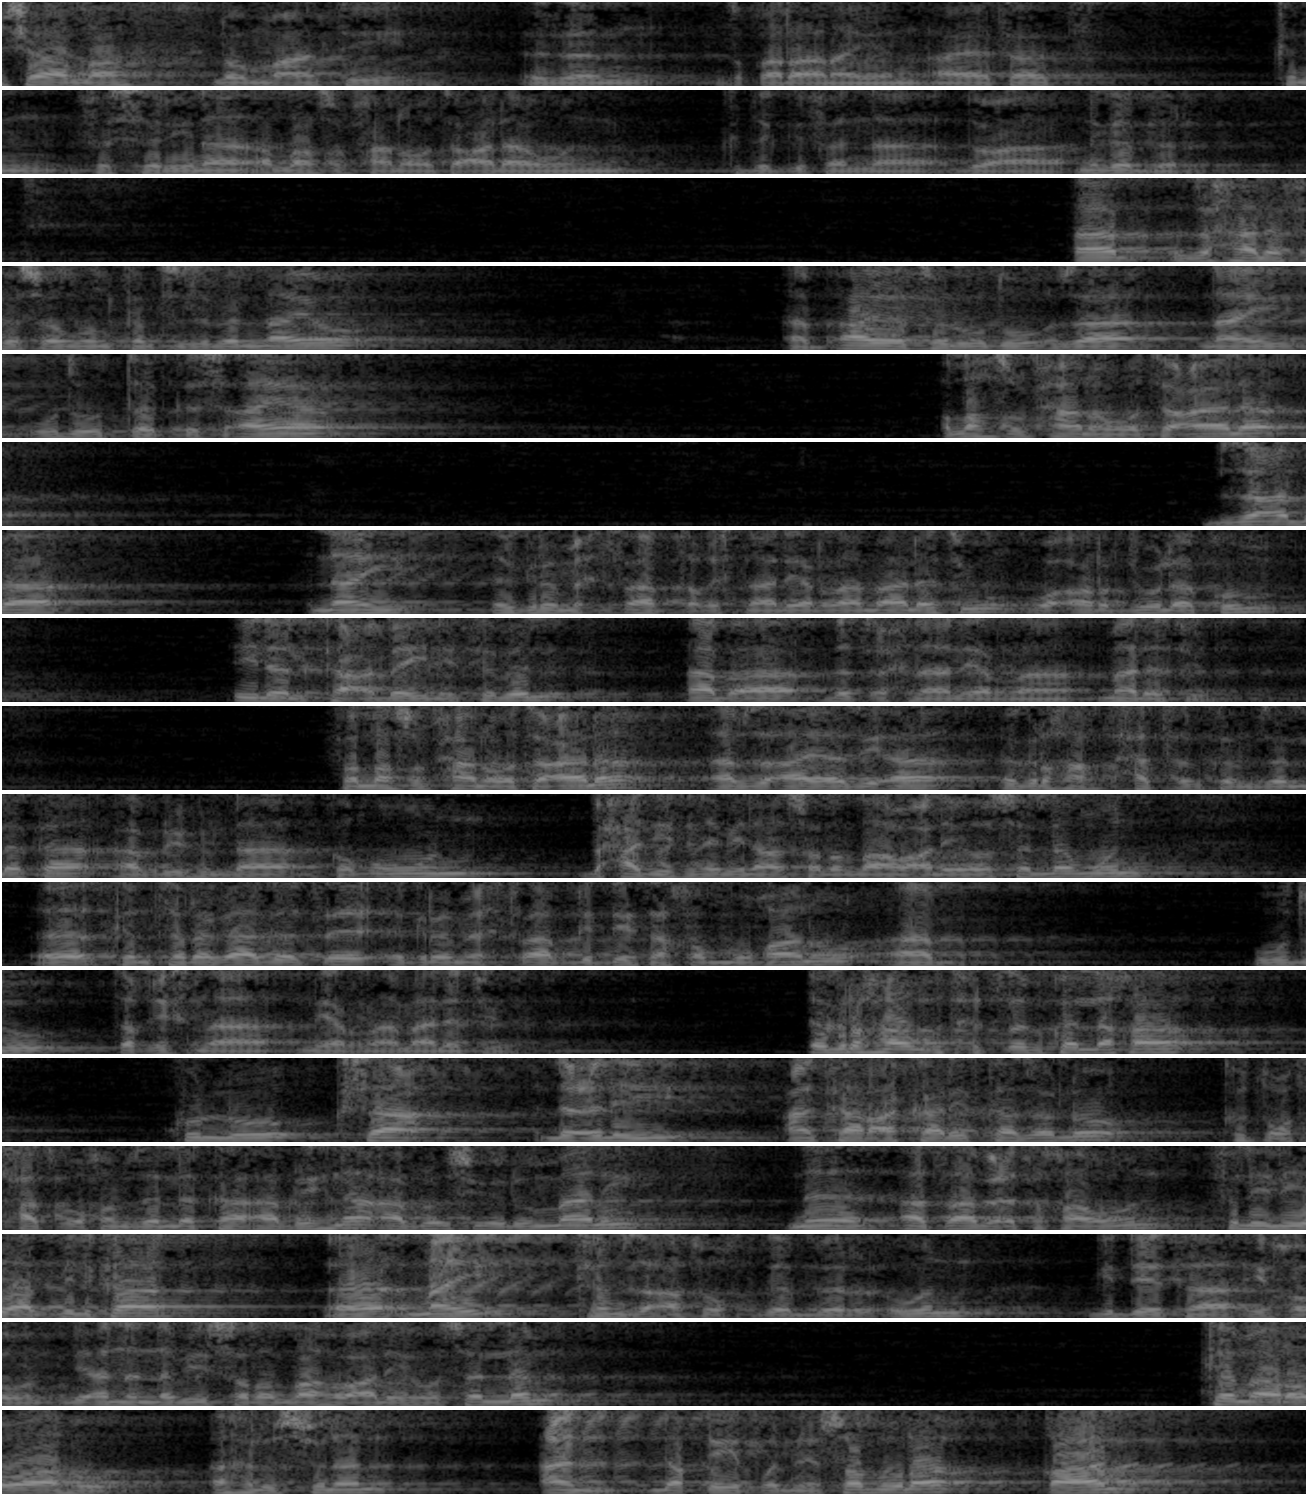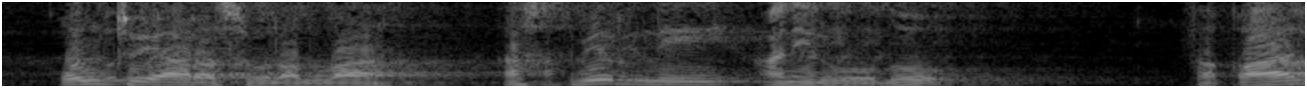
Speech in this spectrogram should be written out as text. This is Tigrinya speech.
እንሻላ ሎም መዓልቲ እዘን ዝቀረእናየን ኣያታት ክንፍስር ኢና ኣላ ስብሓን ወተላ እውን ክድግፈና ድዓ ንገብር ኣብ ዝሓለፈ ሰሙን ከምቲ ዝበልናዮ ኣብ ኣየት ውዱእ እዛ ናይ ውዱእ ጠቅስ ኣያ ኣላ ስብሓን ወተላ ብዛዕባ ናይ እግሪ ምሕፃብ ጠቒስና ነርና ማለት እዩ ወኣርጁለኩም ኢለ ልካዕበይኒ ትብል ኣብኣ በፅሕና ነርና ማለት እዩ ላ ስብሓን ወተላ ኣብዚ ኣያ እዚኣ እግርኻ ክትሓፅብ ከም ዘለካ ኣብርሁልና ከምኡ ውን ብሓዲ ነቢና ለ ላ ለ ወሰለም ውን ከምተረጋገፀ እግሪ ምሕፃብ ግዴታ ከም ምኳኑ ኣብ ውዱእ ጠቒስና ነርና ማለት እዩ እግርኻ ውን ክትሕፅብ ከለኻ ኩሉ ክሳዕ ልዕሊ ዓንካር ዓካሪትካ ዘሎ ክቱ ክትሓፅቡ ከም ዘለካ ኣብሪህና ኣብ ርእሲኡ ድማ ንኣፃብዕትኻ ውን ፍልል ኣቢልካ ማይ ከምዝኣትዎ ክትገብር እውን ግዴታ ይኸውን ኣነ ነቢይ ለ ላ ለ ወሰለም كما رواه أهل السنن عن لقيط بن صبرى قال قلت يا رسول الله أخبرني عن الوضوء فقال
